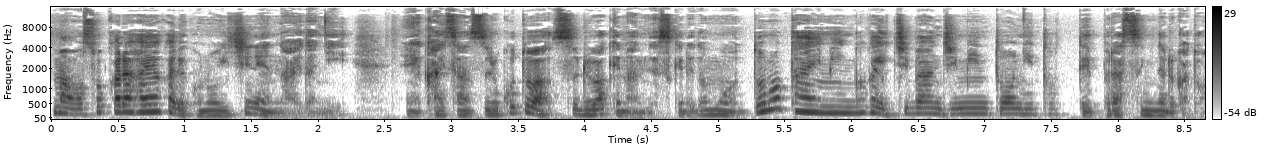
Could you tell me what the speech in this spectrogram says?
まあ、遅かれ早かれこの1年の間に、え解散することはするわけなんですけれども、どのタイミングが一番自民党にとってプラスになるかと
